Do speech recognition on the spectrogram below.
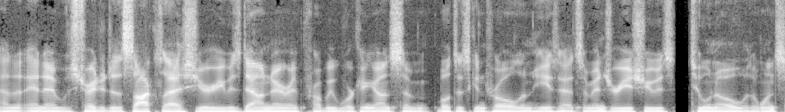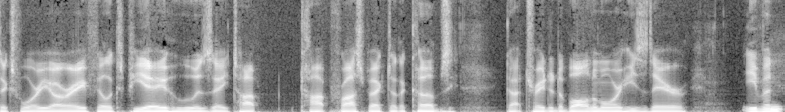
and and it was traded to the Sox last year. He was down there and probably working on some both his control and he's had some injury issues. Two and zero with a one six four ERA. Felix Pie, who was a top top prospect of the Cubs, got traded to Baltimore. He's there. Even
